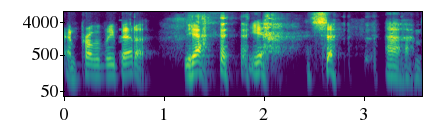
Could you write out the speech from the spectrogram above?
and probably better. Yeah. yeah. So um,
